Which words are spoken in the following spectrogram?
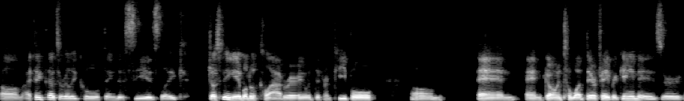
um, I think that's a really cool thing to see is like just being able to collaborate with different people um, and and go into what their favorite game is, or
